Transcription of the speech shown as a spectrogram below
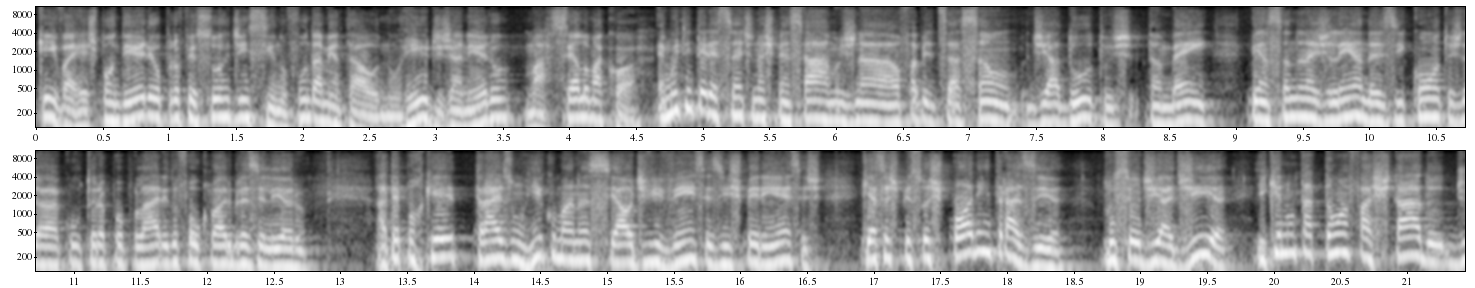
Quem vai responder é o professor de ensino fundamental no Rio de Janeiro, Marcelo Macor. É muito interessante nós pensarmos na alfabetização de adultos também, pensando nas lendas e contos da cultura popular e do folclore brasileiro até porque traz um rico manancial de vivências e experiências que essas pessoas podem trazer para o seu dia a dia e que não está tão afastado de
